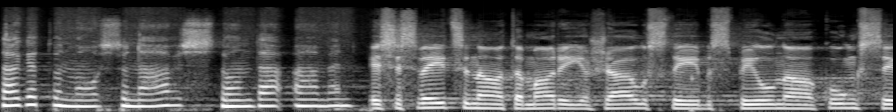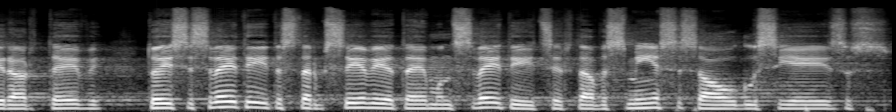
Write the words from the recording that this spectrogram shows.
tagad un mūsu nāves stundā. Āmen! Es esmu sveicināta, Marija, žēlustības pilnā. Kungs ir ar tevi. Tu esi svētīta starp sievietēm, un svētīts ir tavas miesas auglis, Jēzus.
